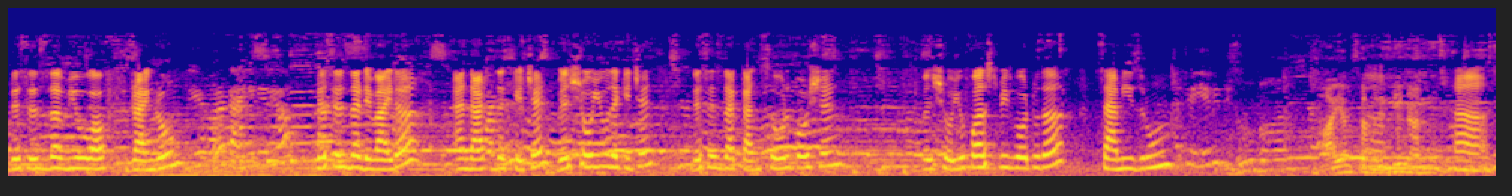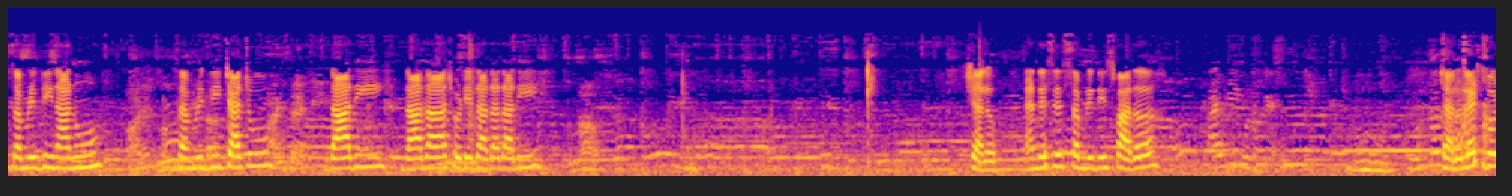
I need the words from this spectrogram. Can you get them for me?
this is the view of drawing room. This is the divider and that's the kitchen. We'll show you the kitchen. This is the console portion. We'll show you. First we go to the Sammy's room. I am Samriddhi Nanu. हाँ समृद्धि नानू समृद्धि चाचू दादी दादा छोटे दादा दादी चलो and this is will go चलो लेट्स गो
